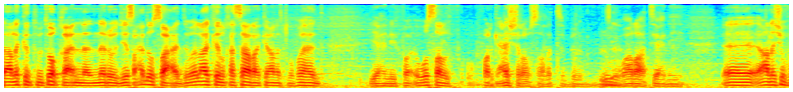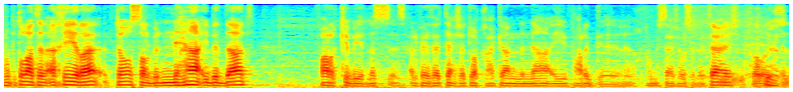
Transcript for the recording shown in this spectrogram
أنا كنت متوقع إن النرويج يصعد وصعد ولكن الخساره كانت مفهد يعني وصل فرق 10 وصلت بالمباراة يعني. آه، أنا أشوف البطولات الأخيرة توصل بالنهائي بالذات فرق كبير. نفس 2013 أتوقع كان النهائي فرق 15 أو 17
